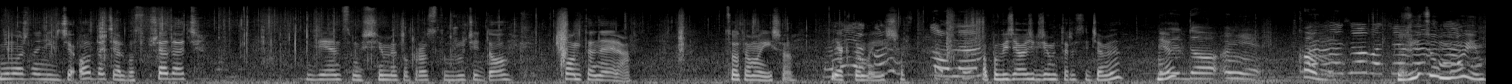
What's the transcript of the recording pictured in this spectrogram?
nie można nigdzie oddać albo sprzedać. Więc musimy po prostu wrzucić do kontenera. Co to Maisza? Jak to Maisza? A powiedziałaś, gdzie my teraz idziemy? Nie? Do, nie, komu? Widzą moim.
